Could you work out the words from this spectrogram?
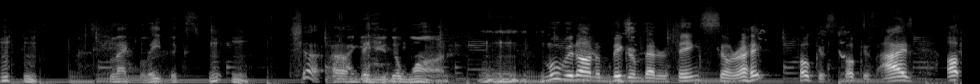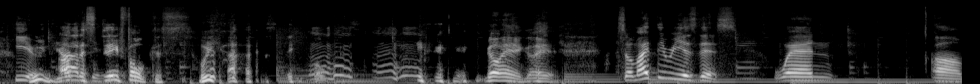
Mm-mm. Black latex. Mm-mm. Shut up. I give you the. Mm-mm. Moving on to bigger and better things. All right, focus, focus, eyes up here. We gotta here. stay focused. We gotta stay focused. Go ahead. Go ahead. So my theory is this: when um,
